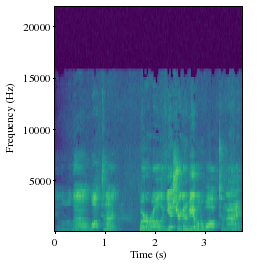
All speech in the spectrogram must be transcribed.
Able to uh, walk tonight? We're rolling. Yes, you're going to be able to walk tonight.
